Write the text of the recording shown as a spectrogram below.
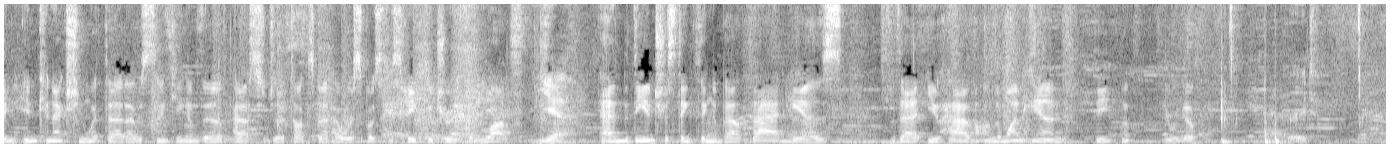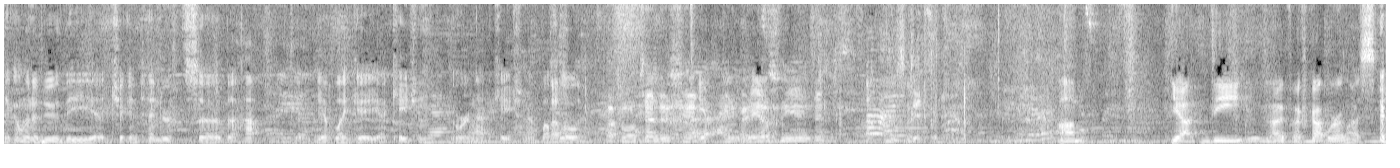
in, in connection with that, I was thinking of the passage that talks about how we're supposed to speak the truth in love. Yeah, And the interesting thing about that is that you have, on the one hand, the. Oh, here we go. Great. I think I'm going to do the uh, chicken tenders, uh, the hot. you have like a, uh Cajun or not a Cajun, a buffalo. Buffalo tenders, yeah. Yeah. Anybody else need anything? that's good for now. Yeah, the. I, I forgot where I was.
